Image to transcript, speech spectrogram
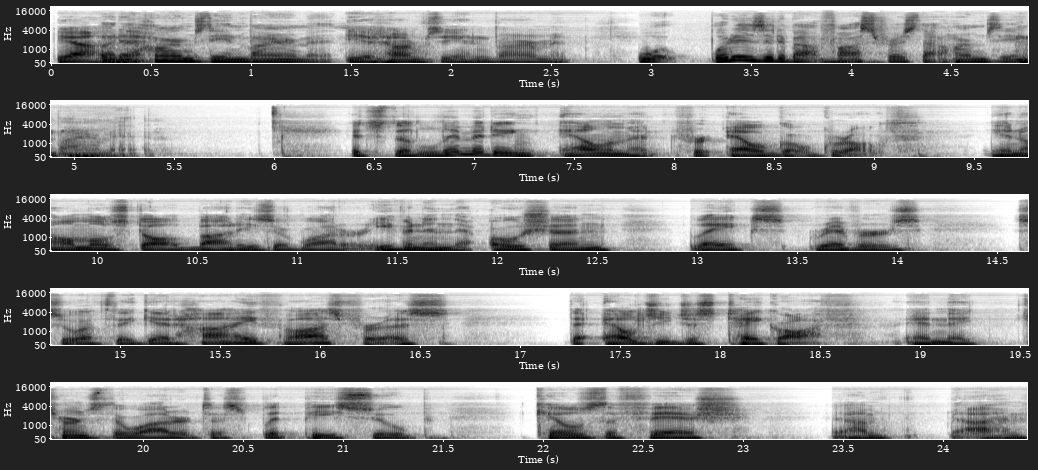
Yeah, but it that- harms the environment. it harms the environment. What, what is it about phosphorus that harms the environment? It's the limiting element for algal growth in almost all bodies of water, even in the ocean, lakes, rivers. So if they get high phosphorus, the algae just take off and they turns the water to split pea soup, kills the fish, um, um,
